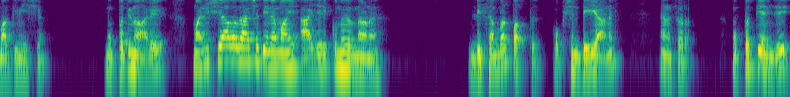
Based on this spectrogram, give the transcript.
magnesium. മുപ്പത്തിനാല് മനുഷ്യാവകാശ ദിനമായി ആചരിക്കുന്നതെന്നാണ് ഡിസംബർ പത്ത്. ഓപ്ഷൻ ഡി ആണ് ആൻസർ മുപ്പത്തിയഞ്ച്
